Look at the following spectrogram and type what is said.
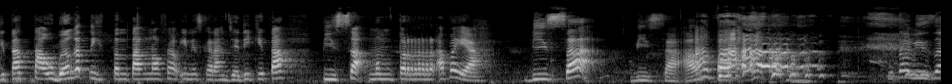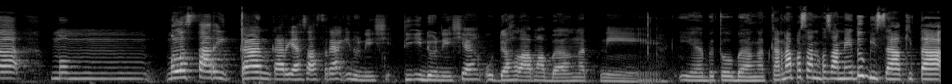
kita tahu banget nih tentang novel ini sekarang. Jadi kita bisa memper apa ya? Bisa bisa apa? kita bisa mem- melestarikan karya sastra yang Indonesia di Indonesia yang udah lama banget nih. Iya betul banget karena pesan-pesannya itu bisa kita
